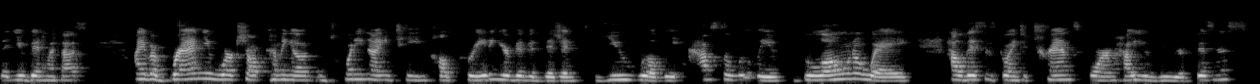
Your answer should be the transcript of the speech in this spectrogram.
that you've been with us. I have a brand new workshop coming out in 2019 called Creating Your Vivid Vision. You will be absolutely blown away how this is going to transform how you view your business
